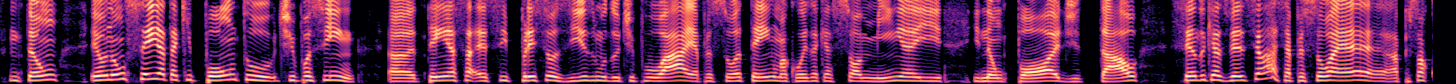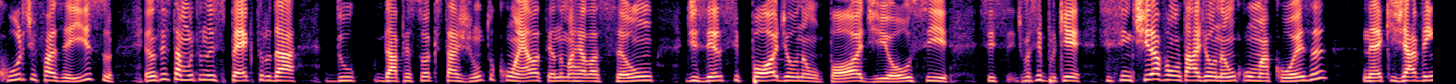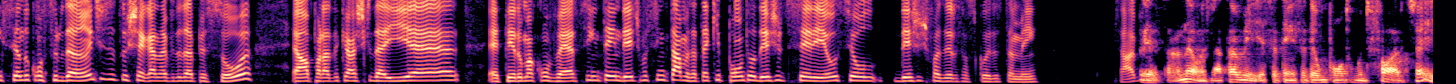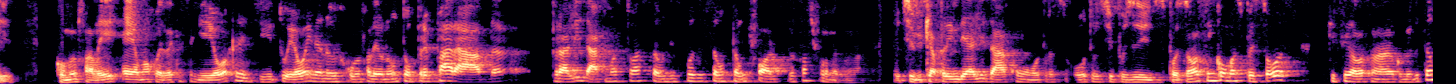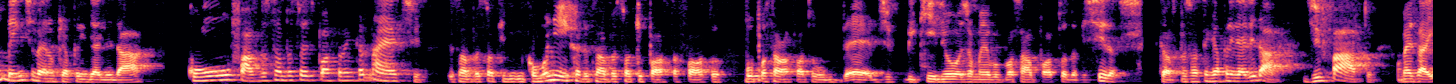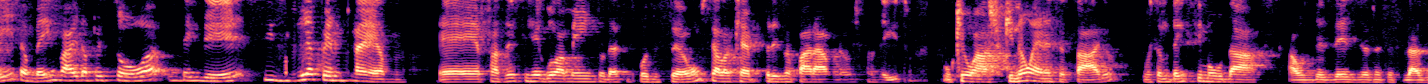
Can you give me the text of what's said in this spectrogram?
Então, eu não sei até que ponto, tipo assim. Uh, tem essa, esse preciosismo do tipo, ah, a pessoa tem uma coisa que é só minha e, e não pode tal. Sendo que às vezes, sei lá, se a pessoa é. A pessoa curte fazer isso, eu não sei se está muito no espectro da, do, da pessoa que está junto com ela, tendo uma relação, dizer se pode ou não pode, ou se, se. Tipo assim, porque se sentir à vontade ou não com uma coisa, né, que já vem sendo construída antes de tu chegar na vida da pessoa, é uma parada que eu acho que daí é, é ter uma conversa e entender, tipo assim, tá, mas até que ponto eu deixo de ser eu se eu deixo de fazer essas coisas também sabe? Exato, não, exatamente. Você tem, você tem um ponto muito forte aí. Como eu falei, é uma coisa que assim, eu acredito, eu ainda não, como eu falei, eu não estou preparada para lidar com uma situação de exposição tão forte dessa forma. Eu tive que aprender a lidar com outros, outros tipos de exposição, assim como as pessoas que se relacionaram comigo também tiveram que aprender a lidar com o fato de eu ser uma pessoa exposta na internet de ser uma pessoa que me comunica, de ser uma pessoa que posta foto, vou postar uma foto é, de biquíni hoje, amanhã vou postar uma foto toda vestida. Então as pessoas têm que aprender a lidar, de fato. Mas aí também vai da pessoa entender se vale a pena para ela é, fazer esse regulamento dessa exposição, se ela quer presa parar ou não de fazer isso. O que eu acho que não é necessário. Você não tem que se moldar aos desejos e às necessidades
